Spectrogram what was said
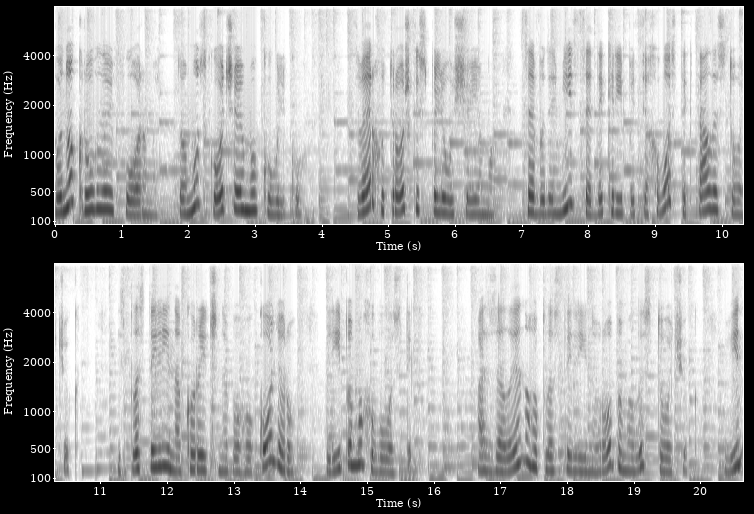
Воно круглої форми, тому скочуємо кульку. Зверху трошки сплющуємо. Це буде місце, де кріпиться хвостик та листочок. Із пластиліна коричневого кольору ліпимо хвостик. А з зеленого пластиліну робимо листочок. Він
